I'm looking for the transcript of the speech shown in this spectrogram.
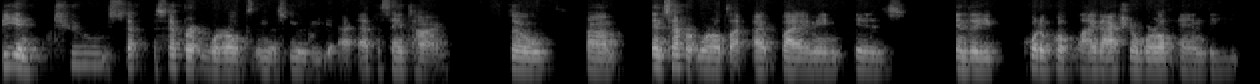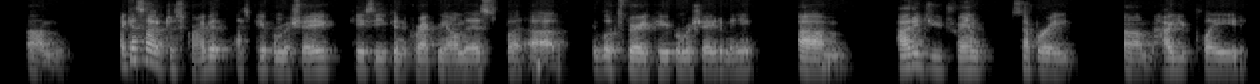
be in two se- separate worlds in this movie at, at the same time. So, um, in separate worlds, I, I, by I mean is in the quote unquote live action world and the, um, I guess I would describe it as paper mache. Casey, you can correct me on this, but uh, it looks very paper mache to me. Um, how did you trans separate um, how you played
